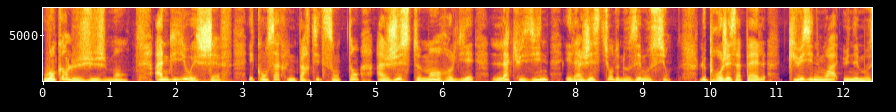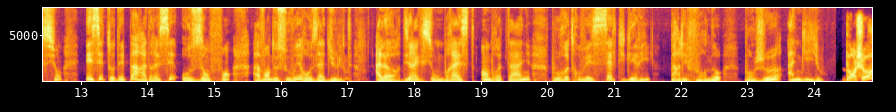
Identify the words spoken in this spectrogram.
ou encore le jugement. Anne Guillou est chef et consacre une partie de son temps à justement relier la cuisine et la gestion de nos émotions. Le projet s'appelle Cuisine-moi une émotion et c'est au départ adressé aux enfants avant de s'ouvrir aux adultes. Alors, direction Brest en Bretagne pour retrouver celle qui guérit par les fourneaux. Bonjour Anne Guillou. Bonjour.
